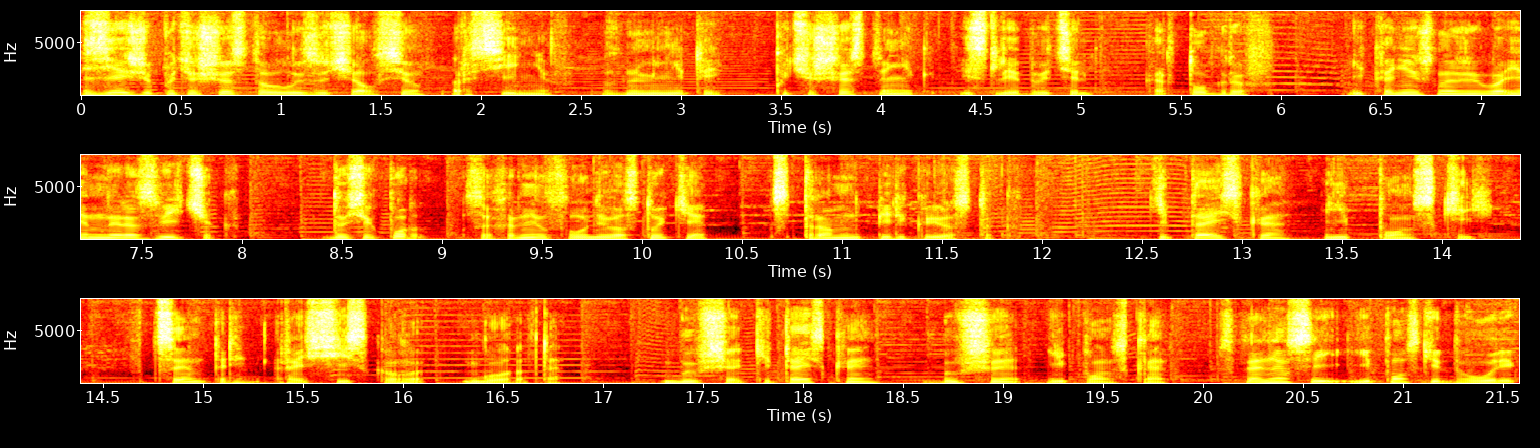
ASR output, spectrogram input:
Здесь же путешествовал и изучал все Арсеньев, знаменитый путешественник, исследователь, картограф и, конечно же, военный разведчик. До сих пор сохранился в Владивостоке странный перекресток. Китайско-японский в центре российского города. Бывшая китайская, бывшая японская. Сохранился японский дворик,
